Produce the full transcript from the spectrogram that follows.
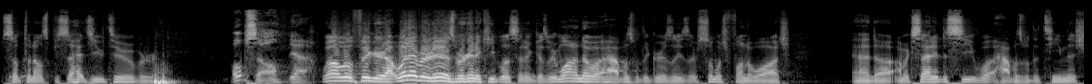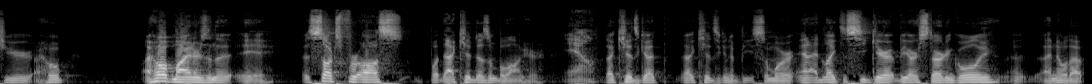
something else besides YouTube or Hope so. yeah. Well, we'll figure it out. Whatever it is, we're going to keep listening because we want to know what happens with the Grizzlies. They're so much fun to watch, and uh, I'm excited to see what happens with the team this year. I hope, I hope Miners in the A. It sucks for us, but that kid doesn't belong here. Yeah, that kid's got that kid's going to be somewhere, and I'd like to see Garrett be our starting goalie. I know that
